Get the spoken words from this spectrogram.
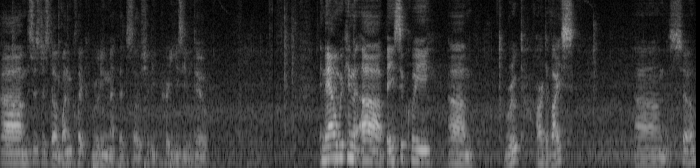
Um, this is just a one-click rooting method, so it should be pretty easy to do. And now we can uh, basically um, root our device. Um, so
